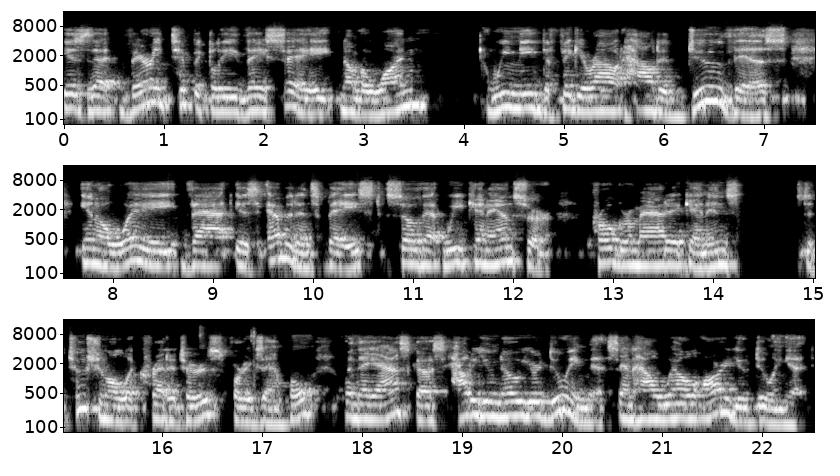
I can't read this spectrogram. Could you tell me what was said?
is that very typically they say, number one, we need to figure out how to do this in a way that is evidence based so that we can answer programmatic and institutional accreditors, for example, when they ask us, How do you know you're doing this and how well are you doing it?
